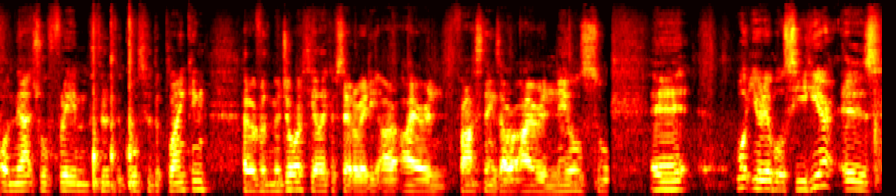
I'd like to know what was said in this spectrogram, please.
on the actual frame through, that go through the planking. However, the majority, like I've said already, are iron fastenings, are iron nails. So, uh, what you're able to see here is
